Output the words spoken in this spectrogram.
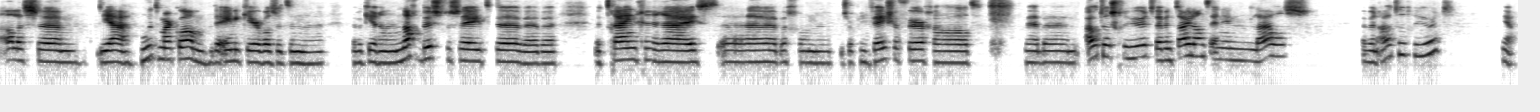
alles, um, ja, hoe het maar kwam. De ene keer was het een, we hebben een keer in een nachtbus gezeten. We hebben met trein gereisd. we hebben gewoon een soort privéchauffeur gehad. We hebben auto's gehuurd. We hebben in Thailand en in Laos hebben een auto gehuurd. Ja.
